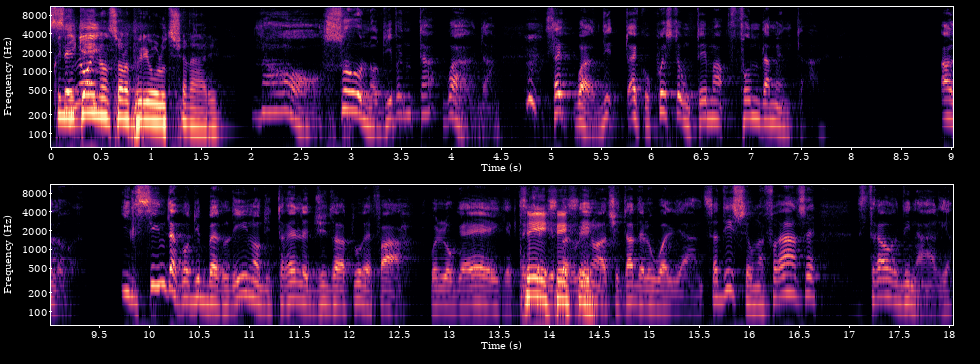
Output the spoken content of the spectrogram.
Quindi i gay noi- non sono più rivoluzionari. No, sono diventati. Guarda, sai, guardi, ecco, questo è un tema fondamentale. Allora, il sindaco di Berlino di tre legislature fa, quello gay che fece Sì, di sì, Berlino sì. la città dell'uguaglianza, disse una frase straordinaria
